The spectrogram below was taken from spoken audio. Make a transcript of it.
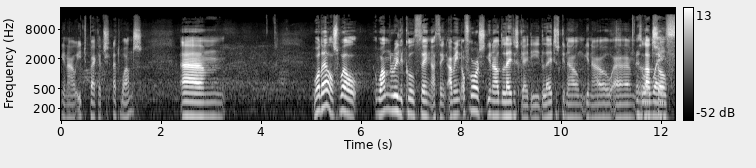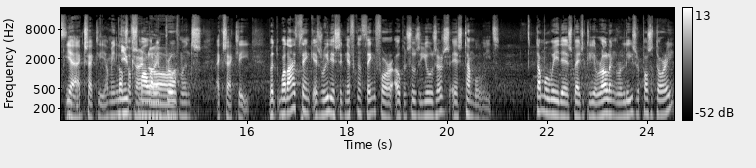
you know, each package at once. Um, what else? Well, one really cool thing I think. I mean, of course, you know the latest KDE, the latest GNOME. You know, um, lots always, of yeah, yeah. exactly. I mean, lots New of smaller kernel. improvements, exactly. But what I think is really a significant thing for OpenSUSE users is Tumbleweed. Tumbleweed is basically a rolling release repository.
